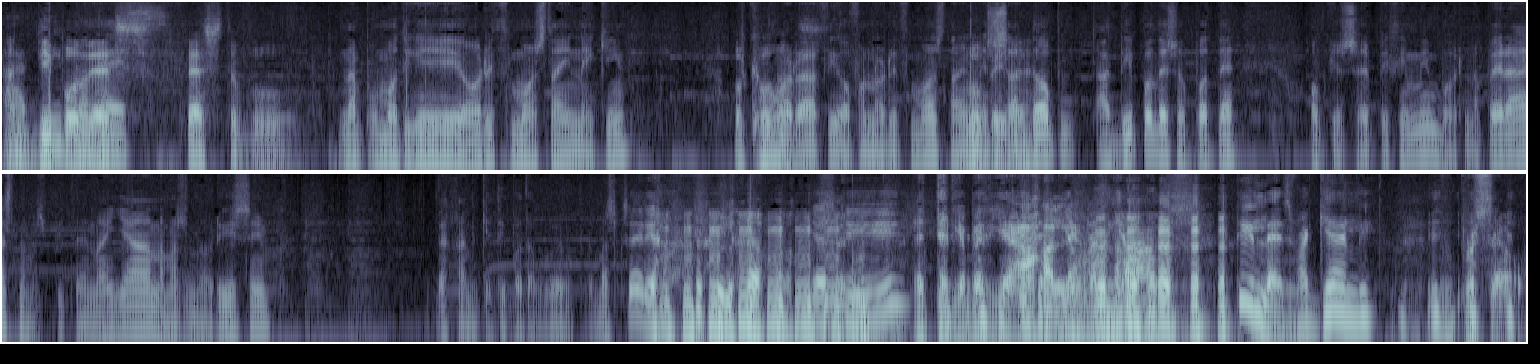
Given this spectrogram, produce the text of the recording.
Antipodes Festival. Να πούμε ότι ο ρυθμός θα είναι εκεί. Of course. Ο ραδιόφωνο ρυθμός θα We'll είναι be στους there. αντό- αντίποδες, οπότε όποιος επιθυμεί μπορεί να περάσει, να μας πείτε ένα γεια, να μας γνωρίσει. Δεν χάνει και τίποτα που δεν μας ξέρει. Λέω. Γιατί; Ε, τέτοια παιδιά. Τέτοια λέω. παιδιά. Τι λες, Βαγγέλη; Προς Θεό.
